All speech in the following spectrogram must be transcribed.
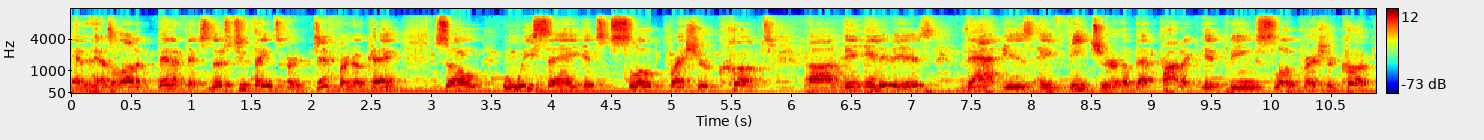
and it has a lot of benefits. Those two things are different okay? So when we say it's slow pressure cooked um, and, and, it is that is a feature of that product it being slow pressure cooked.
